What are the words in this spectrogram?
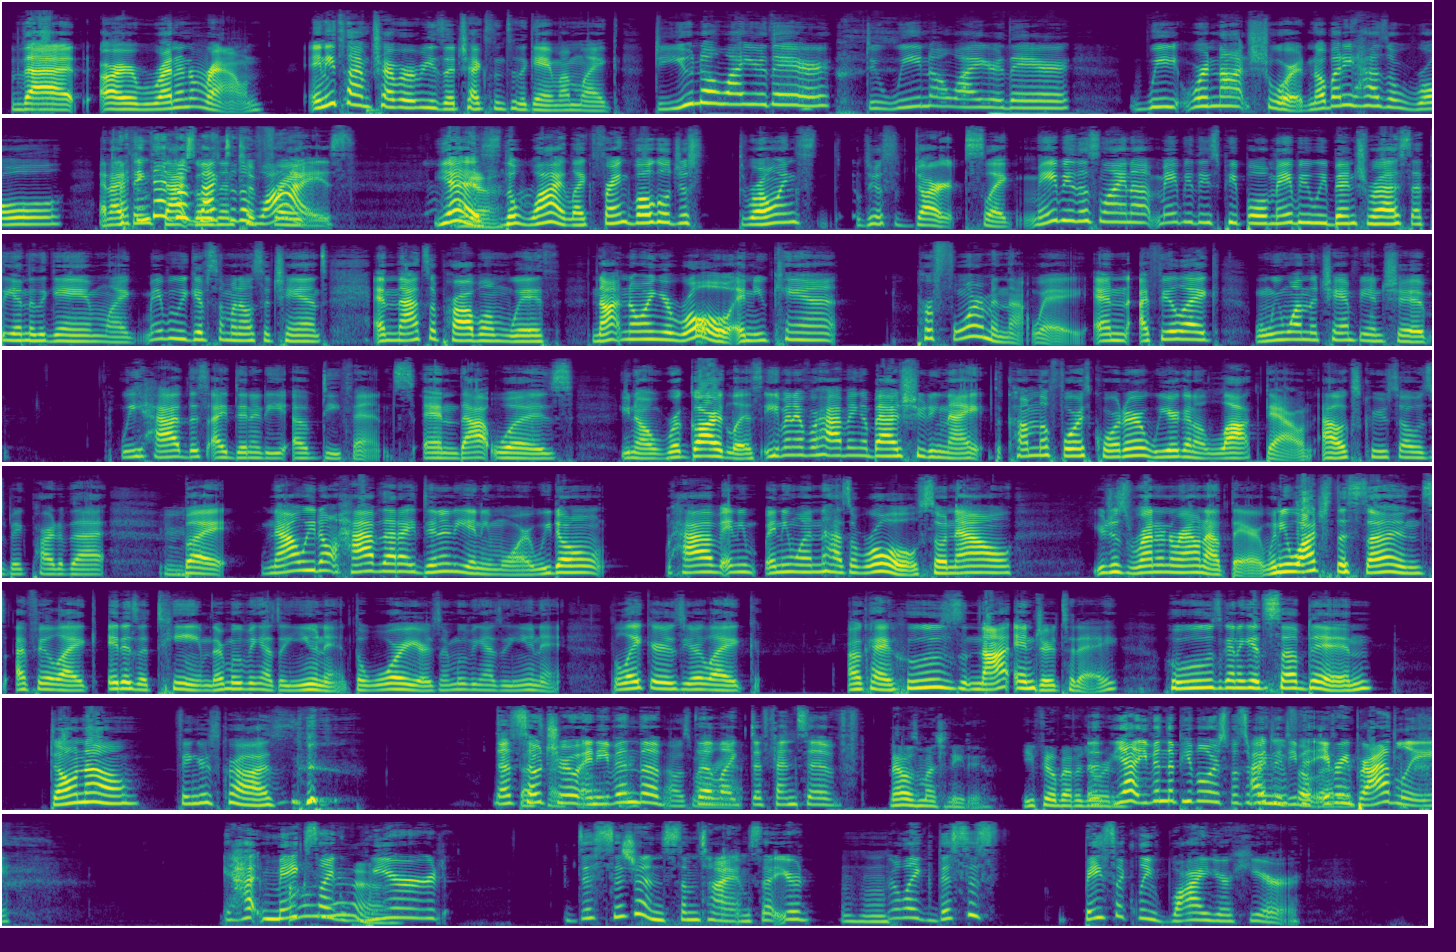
that are running around. Anytime Trevor Ariza checks into the game, I'm like, "Do you know why you're there? Do we know why you're there? We we're not sure. Nobody has a role." And I, I think that, goes, back to the into Frank- whys. Yes, Yeah. the why. Like Frank Vogel just throwing just darts. Like maybe this lineup, maybe these people, maybe we bench Russ at the end of the game. Like maybe we give someone else a chance. And that's a problem with not knowing your role and you can't perform in that way. And I feel like when we won the championship, we had this identity of defense. And that was you know, regardless, even if we're having a bad shooting night, to come the fourth quarter, we are going to lock down. Alex Caruso was a big part of that. Mm. But now we don't have that identity anymore. We don't have any anyone has a role. So now you're just running around out there. When you watch the Suns, I feel like it is a team. They're moving as a unit. The Warriors are moving as a unit. The Lakers, you're like, okay, who's not injured today? Who's going to get subbed in? Don't know. Fingers crossed. That's, That's so true. And even the that was my the rant. like defensive, that was much needed. You feel better, uh, Jordan? yeah, even the people who are supposed to I bring the do feel defense, Avery. Bradley, ha- makes Oh, like yeah. weird decisions sometimes that you're mm-hmm. you're like, this is basically why you're here.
